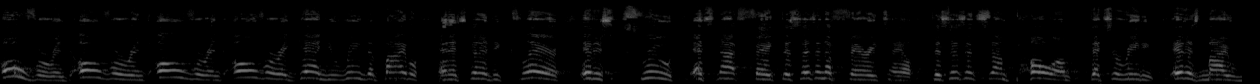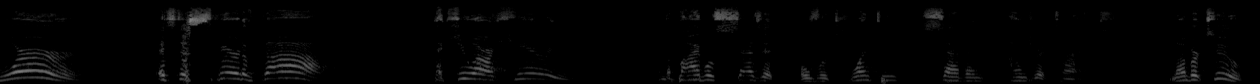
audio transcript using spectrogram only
over and over and over and over again. You read the Bible and it's going to declare it is true. It's not fake. This isn't a fairy tale. This isn't some poem that you're reading. It is my word. It's the Spirit of God that you are hearing. And the Bible says it over 2,700 times. Number two,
